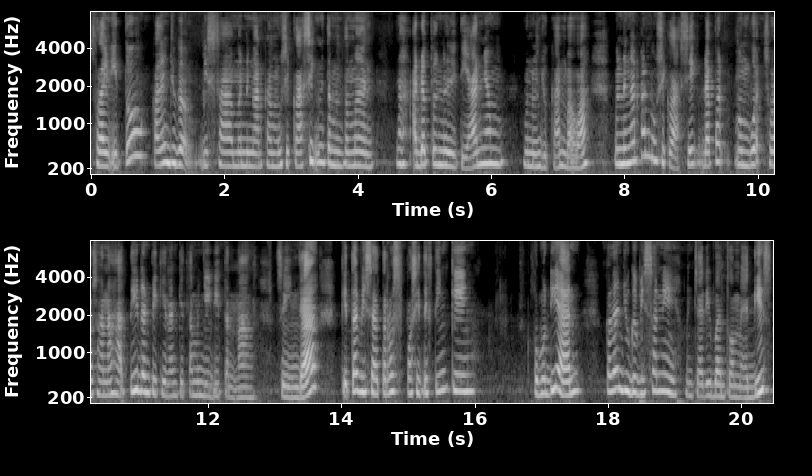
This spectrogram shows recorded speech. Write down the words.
Selain itu, kalian juga bisa mendengarkan musik klasik nih teman-teman. Nah, ada penelitian yang menunjukkan bahwa mendengarkan musik klasik dapat membuat suasana hati dan pikiran kita menjadi tenang, sehingga kita bisa terus positive thinking. Kemudian, Kalian juga bisa nih mencari bantuan medis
